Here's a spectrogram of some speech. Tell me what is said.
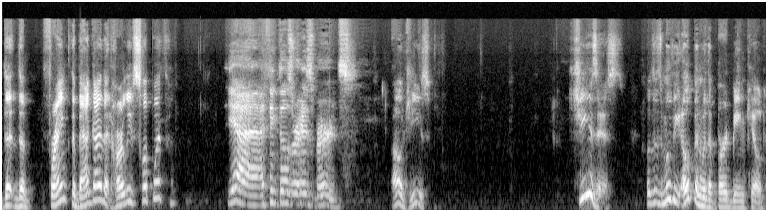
the the Frank the bad guy that Harley slept with? Yeah, I think those were his birds. Oh, geez. Jesus. Well, this movie open with a bird being killed.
